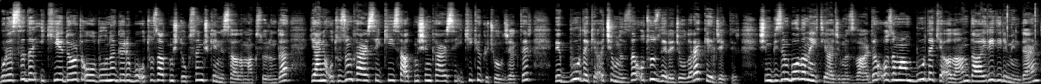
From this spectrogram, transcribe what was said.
Burası da 2'ye 4 olduğuna göre bu 30 60 90 üçgenini sağlamak zorunda. Yani 30'un karşısı 2 ise 60'ın karşısı 2 kök 3 olacaktır ve buradaki açımız da 30 derece olarak gelecektir. Şimdi bizim bu alana ihtiyacımız vardı. O zaman buradaki alan daire diliminden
